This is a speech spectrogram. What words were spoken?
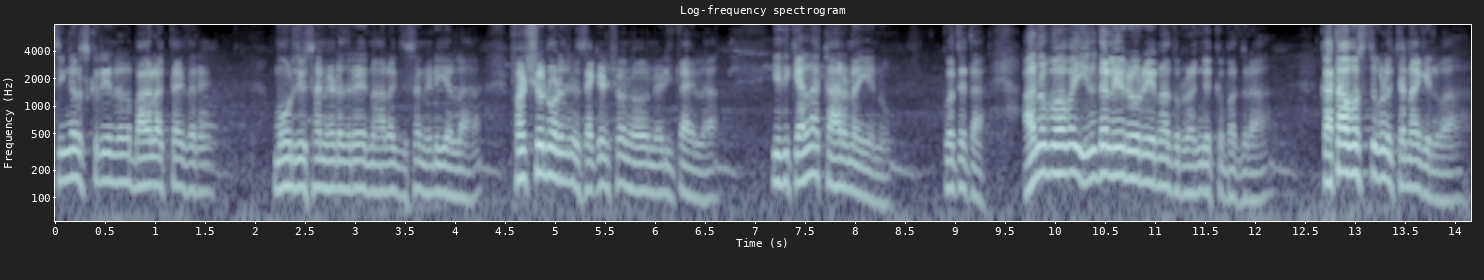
ಸಿಂಗಲ್ ಸ್ಕ್ರೀನಲ್ಲಿ ಬಾಗಲಾಗ್ತಾ ಇದ್ದಾರೆ. ಮೂರು ದಿವಸ ನಡೆದ್ರೆ ನಾಲ್ಕು ದಿವಸ ನಡೆಯಲ್ಲ. ಫಸ್ಟ್ ಶೋ ನೋಡಿದ್ರೆ ಸೆಕೆಂಡ್ ಶೋ ನಡೀತಾ ಇಲ್ಲ. ಇದಕ್ಕೆಲ್ಲ ಕಾರಣ ಏನು? ಗೊತ್ತಾಯ್ತಾ ಅನುಭವ ಇಲ್ದಲ್ಲಿರೋರು ಏನಾದರೂ ರಂಗಕ್ಕೆ ಬಂದ್ರ? ಕಥಾವಸ್ತುಗಳು ಚೆನ್ನಾಗಿಲ್ವಾ?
